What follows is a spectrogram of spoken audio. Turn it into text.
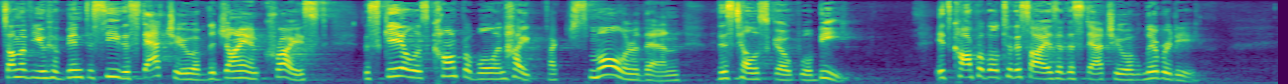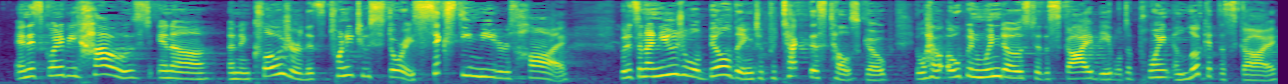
some of you have been to see the statue of the giant Christ. The scale is comparable in height, in fact, smaller than this telescope will be. It's comparable to the size of the Statue of Liberty. And it's going to be housed in a, an enclosure that's 22 stories, 60 meters high, but it's an unusual building to protect this telescope. It will have open windows to the sky, be able to point and look at the sky,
